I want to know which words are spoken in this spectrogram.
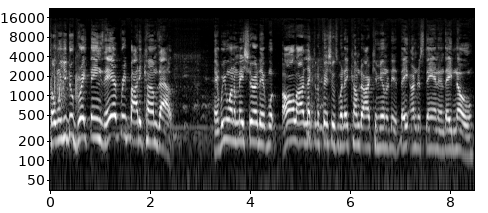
So when you do great things, everybody comes out. And we want to make sure that all our elected officials, when they come to our community, they understand and they know,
